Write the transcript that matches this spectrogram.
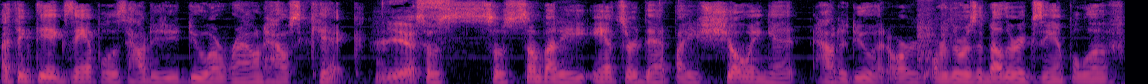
I think the example is how did you do a roundhouse kick? Yes. So so somebody answered that by showing it how to do it, or or there was another example of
